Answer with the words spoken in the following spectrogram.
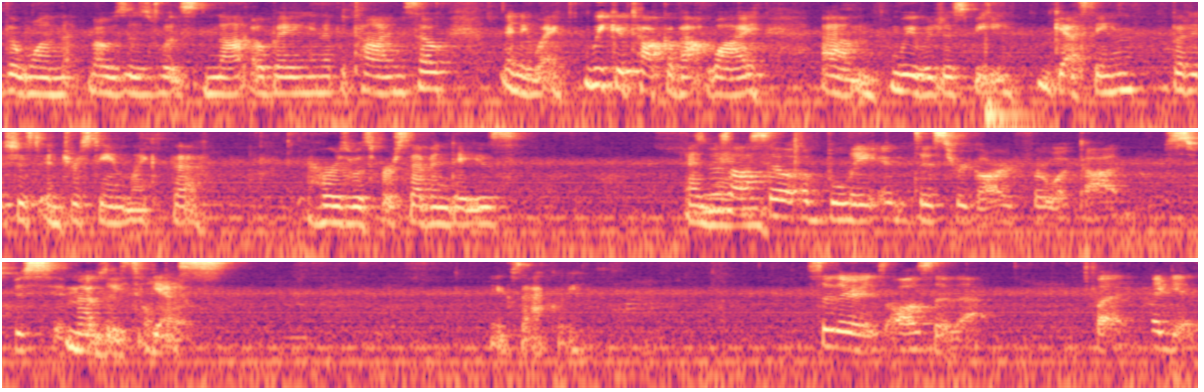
the one that Moses was not obeying at the time. So anyway, we could talk about why. Um, we would just be guessing, but it's just interesting. Like the hers was for seven days. This was also a blatant disregard for what God specifically Moses, told yes. Exactly. So there is also that. But again,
